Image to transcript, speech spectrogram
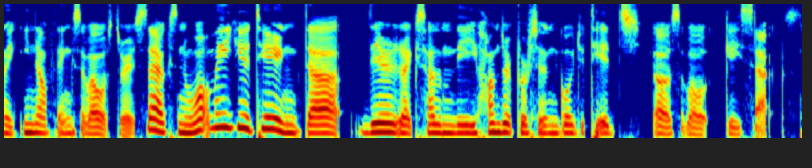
like enough things about straight sex, and what made you think that they're like suddenly hundred percent going to teach us about gay sex?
